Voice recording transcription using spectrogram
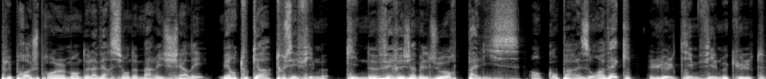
plus proche probablement de la version de Mary Shelley. Mais en tout cas, tous ces films qui ne verraient jamais le jour pâlissent en comparaison avec l'ultime film culte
